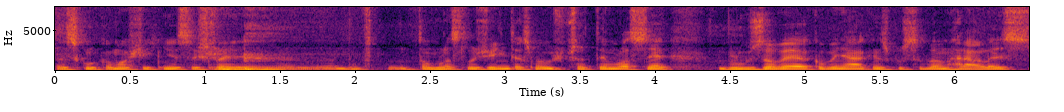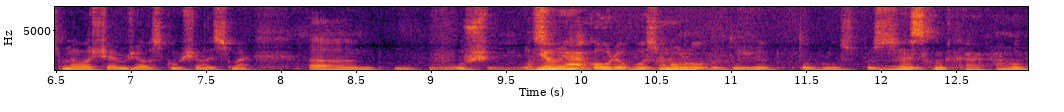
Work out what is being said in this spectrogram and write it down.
s klukama všichni sešli eh, v tomhle složení, tak jsme už předtím vlastně bluesově jakoby nějakým způsobem hráli s Milošem, že jo, zkoušeli jsme uh, už vlastně Jo, nějakou dobu spolu, protože to blues prostě Na skutkách, ano.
